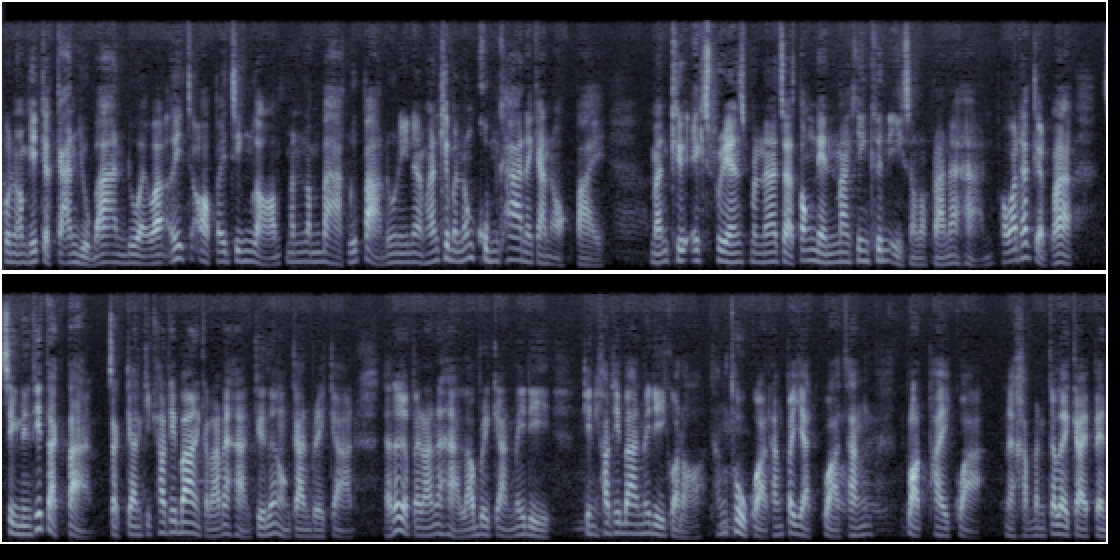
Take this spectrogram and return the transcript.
คุณคอมพิวกับการอยู่บ้านด้วยว่าเอ้ยจะออกไปจริงหรอมันลำบากหรือเปล่าดูนี้นะเพราะฉะนั้นคือมันต้องคุ้มค่าในการออกไป มันคือ experience มันน่าจะต้องเน้นมากยิ่งขึ้นอีกสำหรับร้านอาหาร เพราะว่าถ้าเกิดว่าสิ่งหนึ่งที่แตกต่างจากการกินข้าวที่บ้านกับร้านอาหารคือเรื่องของการบริการ แต่ถ้าเกิดไปร้านอาหารแล้วบริการไม่ดี กินข้าวที่บ้านไม่ดีกว่าหรอ ทั้งถูกกว่าทั้งประหยัดกว่าทั้งปลอดภัยกว่านะครับมันก็เลยกลายเป็น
